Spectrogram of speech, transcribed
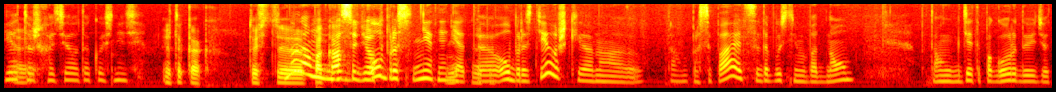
Я Э, тоже хотела такой снять. Это как? То есть Ну, э, показ идет? Образ, нет, нет, Нет, нет, э, образ девушки, она там просыпается, допустим, в одном, потом где-то по городу идет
